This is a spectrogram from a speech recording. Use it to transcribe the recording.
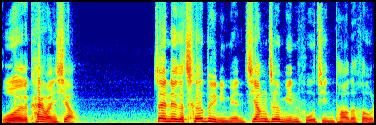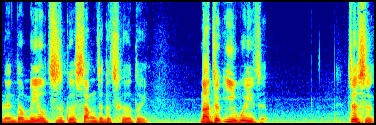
我开玩笑。在那个车队里面，江泽民、胡锦涛的后人都没有资格上这个车队，那就意味着这是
